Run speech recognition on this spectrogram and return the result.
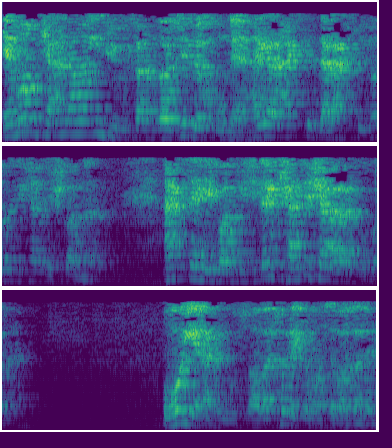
امام که انما اینجور میفرم راجع به خونه اگر عکس درخت اینا بکشن اشکال نداره. عکس حیوان کشیدن کلش عوض بکنن. غیر اوسا و طوره که ما داره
